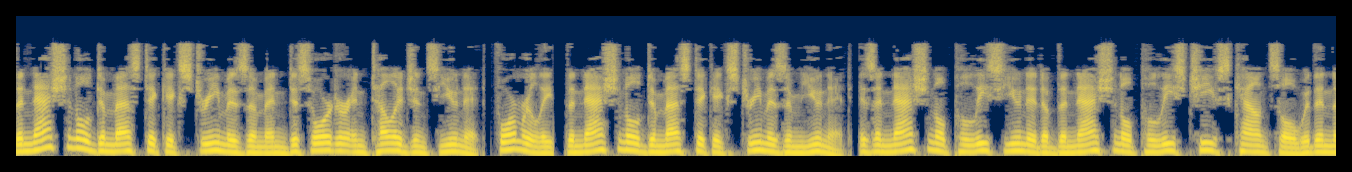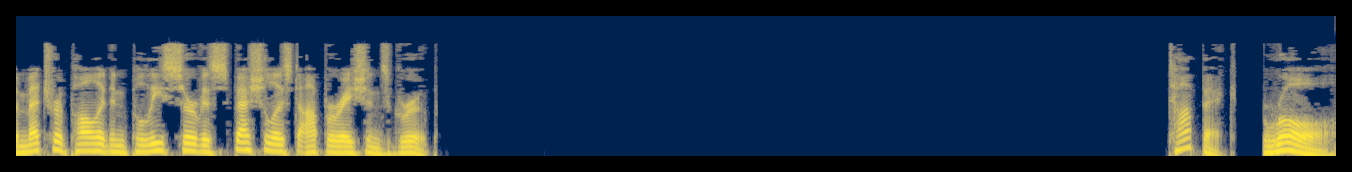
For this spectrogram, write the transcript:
The National Domestic Extremism and Disorder Intelligence Unit formerly, the National Domestic Extremism Unit is a national police unit of the National Police Chiefs Council within the Metropolitan Police Service Specialist Operations Group. Role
